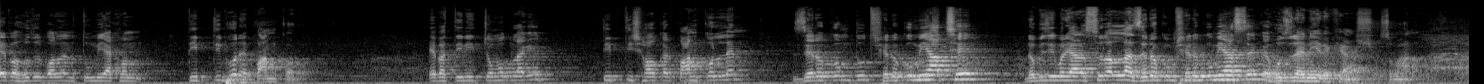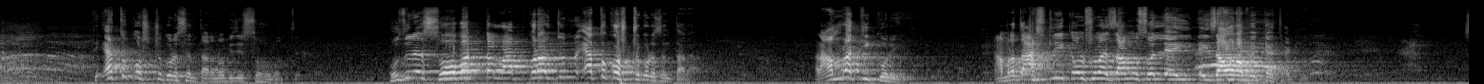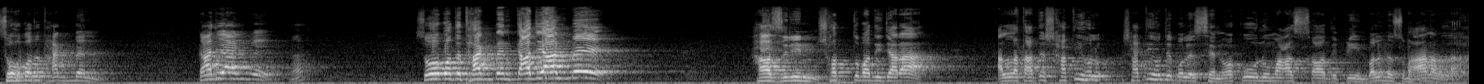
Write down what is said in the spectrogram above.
এরপর হুজুর বললেন, তুমি এখন তৃপ্তি ভরে পান করো। এবার তিনি চমক লাগে তৃপ্তি সহকার পান করলেন, যেরকম দুধ সেরকমই আছে। নবীজি বলি আল্লাহ যেরকম সেরকমই আছে। হুজরায় নিয়ে রেখে আসো সুবহান এত কষ্ট করেছেন তারা নবীজির সোহবতে। হুজুরের সোহবতটা লাভ করার জন্য এত কষ্ট করেছেন তারা। আর আমরা কি করি? আমরা তো আসলেই কোন সময় জামু চললে এই এই যাওয়ার অপেক্ষায় থাকি। সোহবতে থাকবেন, কাজে আসবে হ্যাঁ? সোহবতে থাকবেন, কাজে আসবে। হাজরিন, সত্যবাদী যারা, আল্লাহ তাদের সাথী হল, সাথী হতে বলেছেন ওকুনু মাসিন বলেন না সুবহান আল্লাহ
